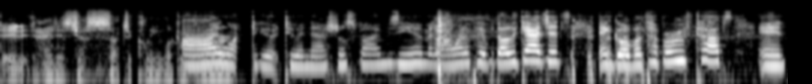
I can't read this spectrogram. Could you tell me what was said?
it, it is just such a clean looking I car. want to go to a National Spy Museum and I want to play with all the gadgets and go up on top of rooftops and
